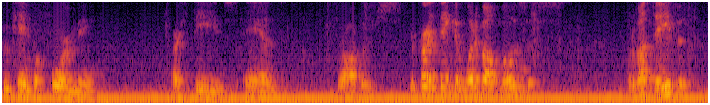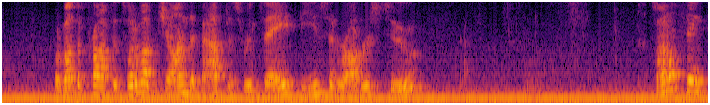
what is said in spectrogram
who came before me are thieves and robbers. You're probably thinking, what about Moses? What about David? What about the prophets? What about John the Baptist? Were they thieves and robbers too? So, I don't think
